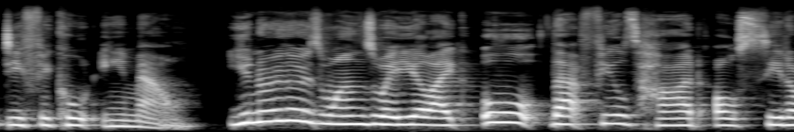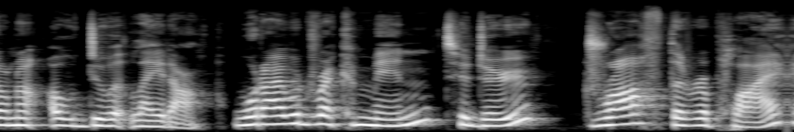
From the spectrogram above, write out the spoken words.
difficult email. You know, those ones where you're like, oh, that feels hard. I'll sit on it. I'll do it later. What I would recommend to do draft the reply,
